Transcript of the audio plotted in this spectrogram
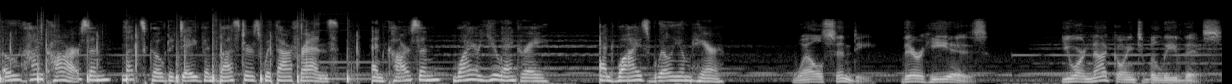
Oh hi Carson, let's go to Dave and Buster's with our friends. And Carson, why are you angry? And why is William here? Well Cindy, there he is. You are not going to believe this.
